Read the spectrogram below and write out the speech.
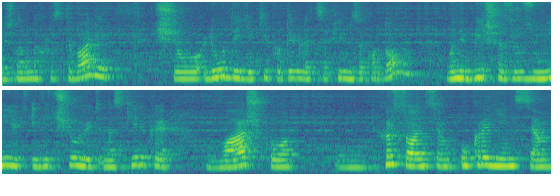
міжнародних фестивалях, що люди, які подивляться фільм за кордоном, вони більше зрозуміють і відчують, наскільки важко херсонцям, українцям.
